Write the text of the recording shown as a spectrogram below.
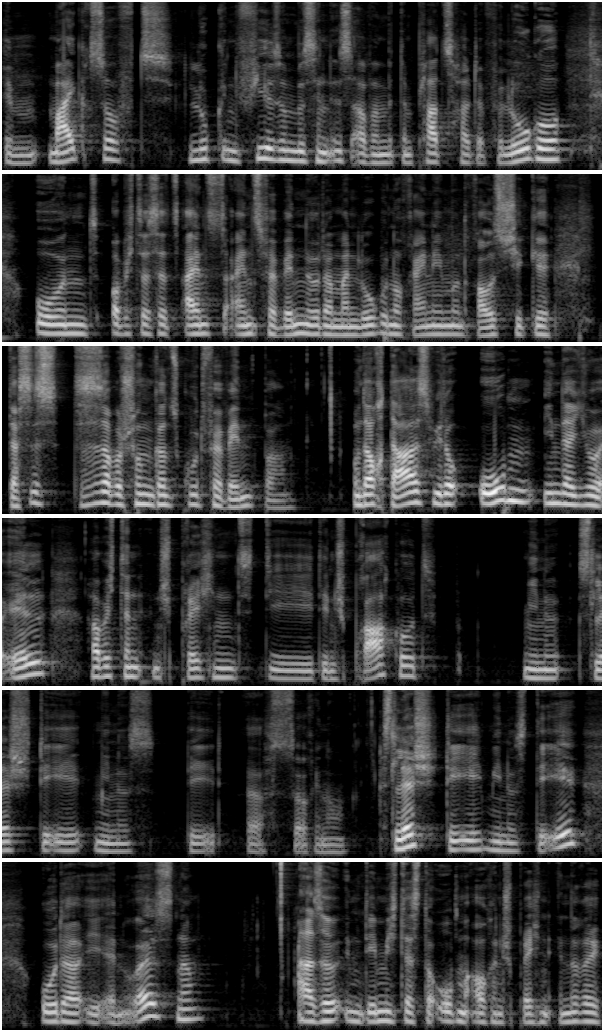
im Microsoft-Look and Feel so ein bisschen ist, aber mit dem Platzhalter für Logo. Und ob ich das jetzt eins zu eins verwende oder mein Logo noch reinnehme und rausschicke, das ist, das ist aber schon ganz gut verwendbar. Und auch da ist wieder oben in der URL habe ich dann entsprechend die, den Sprachcode slash de minus de, äh, sorry, no, slash de minus de oder enus, ne? Also indem ich das da oben auch entsprechend ändere,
